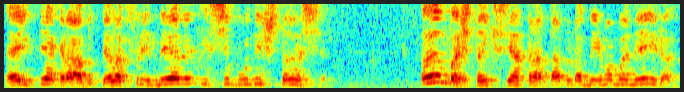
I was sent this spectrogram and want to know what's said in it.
é integrado pela primeira e segunda instância. Ambas têm que ser tratadas da mesma maneira.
